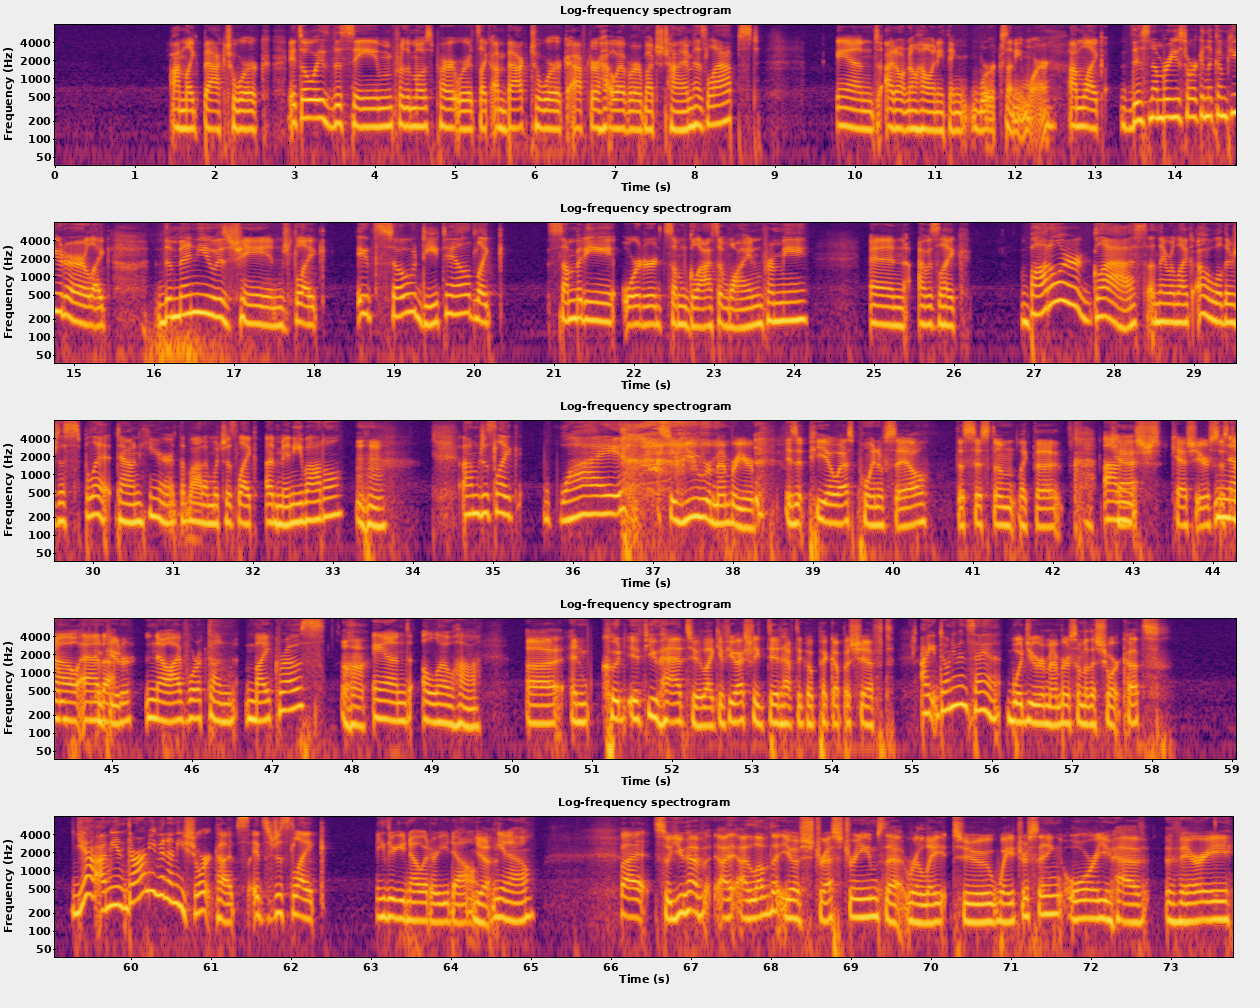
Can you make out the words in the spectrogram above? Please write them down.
I'm like back to work. It's always the same for the most part, where it's like I'm back to work after however much time has lapsed and I don't know how anything works anymore. I'm like, this number used to work in the computer. Like, the menu is changed. Like, it's so detailed. Like, somebody ordered some glass of wine from me, and I was like, bottle or glass? And they were like, oh, well, there's a split down here at the bottom, which is like a mini bottle. Mm-hmm. I'm just like, why? So you remember your is it POS point of sale? The system like the cash cashier system Um, no, and uh, computer? no, I've worked on Micros Uh-huh. and Aloha. Uh and could if you had to, like if you actually did have to go pick up a shift, I don't even say it. would you remember some of the shortcuts? Yeah, I mean, there aren't even any shortcuts. It's just like either you know it or you don't. Yeah. You know? But So you have I, I love that you have stress dreams that relate to waitressing or you have very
